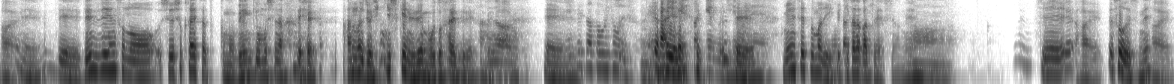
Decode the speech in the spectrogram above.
はい、ーえーで、全然その就職対策も勉強もしなくて、案の定筆記試験で全部落とされてですね。なるほど。えー。面接は通りそうですよね。いやいや探検部にいればね。面接まで行かなかったですよね。あでで、はい。そうですね。はい。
